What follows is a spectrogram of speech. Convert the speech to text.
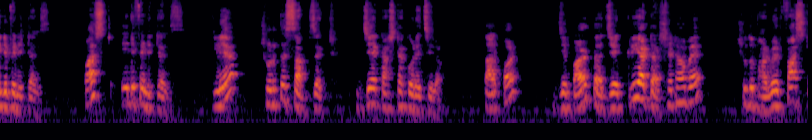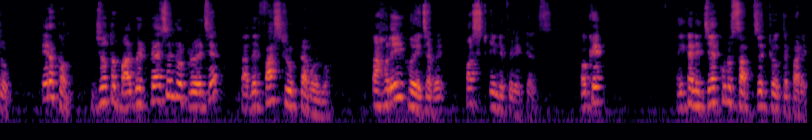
independence first independence clear শুরুতে সাবজেক্ট যে কাজটা করেছিল। তারপর যে বার্বটা যে ক্রিয়াটা, সেটা হবে শুধু ভার্বের ফার্স্ট রূপ এরকম, যত ভার্বের প্রেজেন্ট রূপ রয়েছে, তাদের ফার্স্ট রূপটা বলব। তাহলেই হয়ে যাবে ফার্স্ট ইন্ডিপেন্ডেন্স ওকে এখানে যে কোনো সাবজেক্ট হতে পারে।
